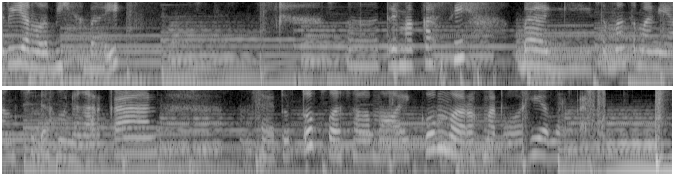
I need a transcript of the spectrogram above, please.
diri yang lebih baik. Uh, terima kasih bagi teman-teman yang sudah mendengarkan. Saya tutup. Wassalamualaikum warahmatullahi wabarakatuh.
